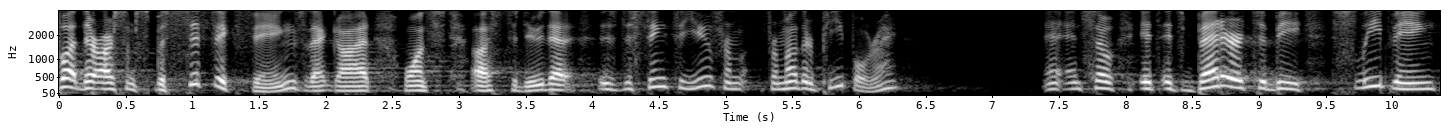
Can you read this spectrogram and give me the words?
But there are some specific things that God wants us to do that is distinct to you from, from other people, right? And, and so it's, it's better to be sleeping,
